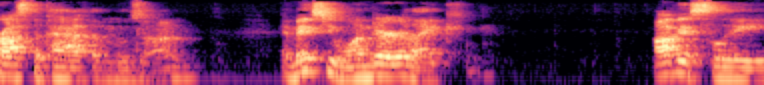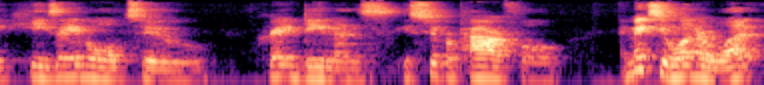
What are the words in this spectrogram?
cross the path of Muzan. It makes you wonder, like, obviously he's able to create demons. He's super powerful. It makes you wonder what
